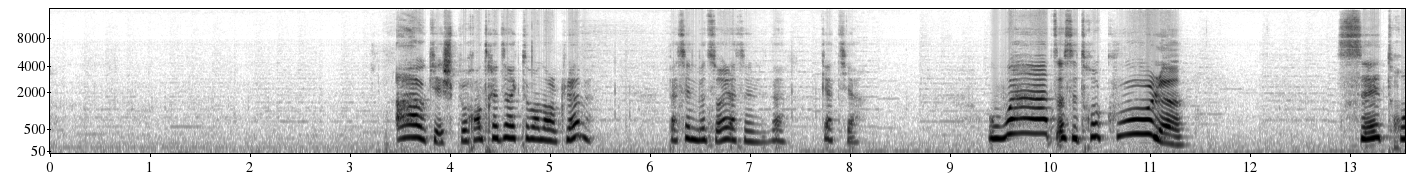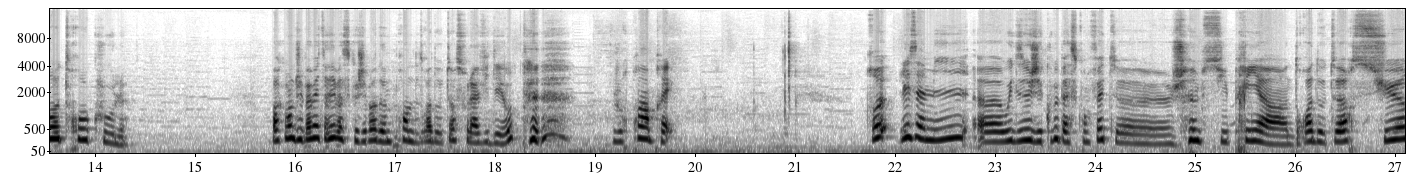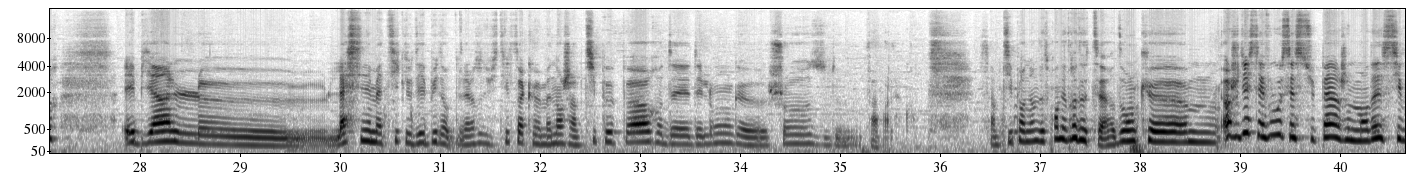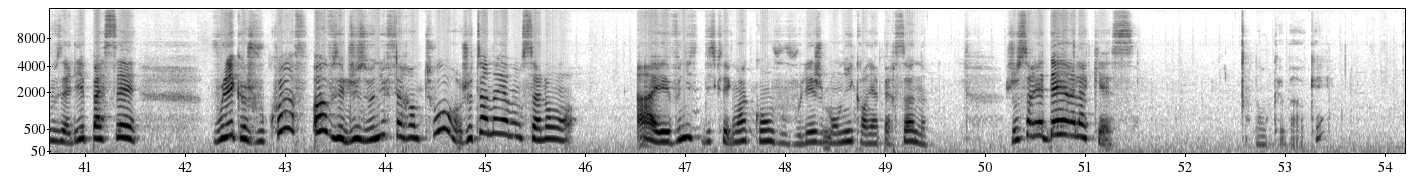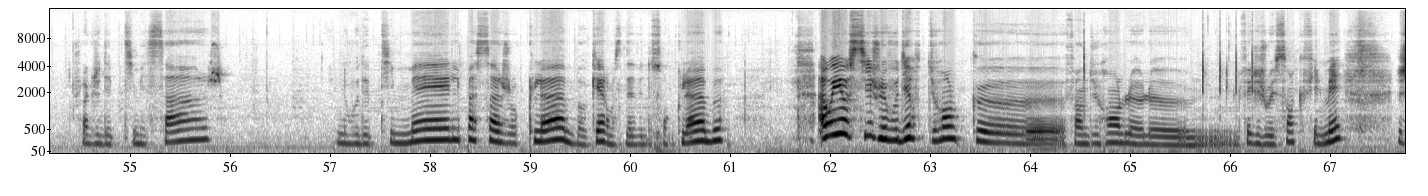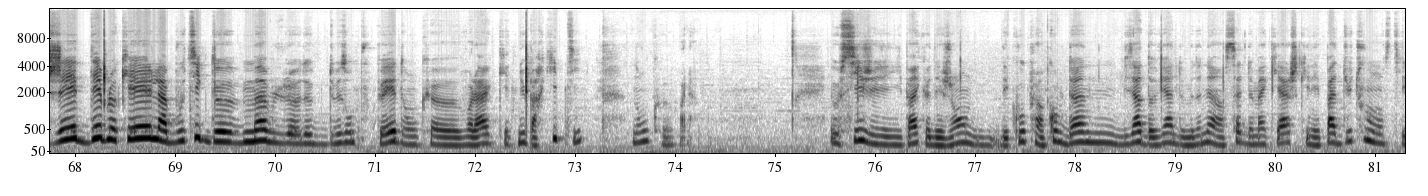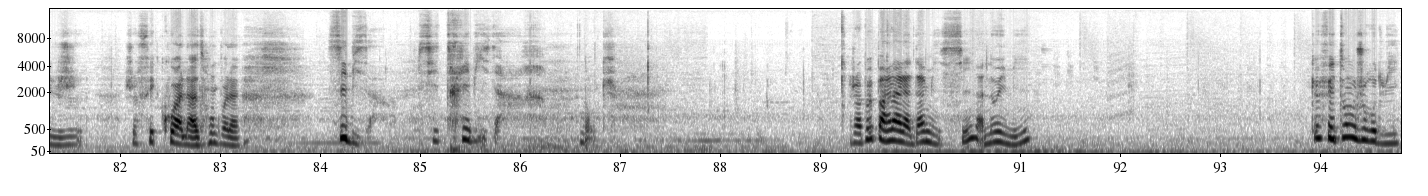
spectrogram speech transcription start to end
Ah ok, je peux rentrer directement dans le club. Passer une bonne soirée la semaine... Katia. What? Oh, C'est trop cool C'est trop trop cool. Par contre, je vais pas m'étonner parce que j'ai peur de me prendre des droits d'auteur sur la vidéo. je vous reprends après. Re, les amis, euh, oui désolé j'ai coupé parce qu'en fait euh, je me suis pris un droit d'auteur sur eh bien le la cinématique de début de la maison du style, c'est que maintenant j'ai un petit peu peur des, longues choses, de... enfin voilà quoi. C'est un petit peu de se prendre des droits d'auteur. Donc, euh... oh je dis c'est vous, c'est super, je me demandais si vous alliez passer vous voulez que je vous coiffe? Oh, vous êtes juste venu faire un tour Jetez un œil à mon salon. Ah, et venez discuter avec moi quand vous voulez. Je m'ennuie quand il n'y a personne. Je serai derrière la caisse. Donc, bah, ok. Je vois que j'ai des petits messages. De nouveau des petits mails. Passage au club. Ok, c'est de son club. Ah oui aussi, je vais vous dire, durant que, enfin durant le, fait que j'ai joué sans filmer, j'ai débloqué la boutique de meubles de, maison de poupée, donc euh, voilà, qui est tenue par Kitty. Donc euh, voilà. Et aussi, il paraît que des gens, des couples, un couple d'un bizarre vient de me donner un set de maquillage qui n'est pas du tout mon style. Je, je fais quoi là? Donc voilà. C'est bizarre. C'est très bizarre. Donc. J'ai un peu parlé à la dame ici, à Noémie. Que fait-on aujourd'hui?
